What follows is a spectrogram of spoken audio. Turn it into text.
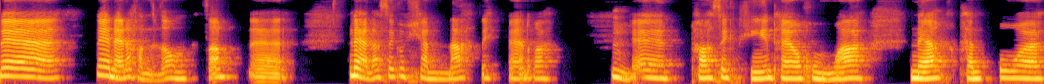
Det, det er det det handler om. sant? Lære seg å kjenne litt bedre. Mm. Eh, ta seg tid til å roe ned tempoet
